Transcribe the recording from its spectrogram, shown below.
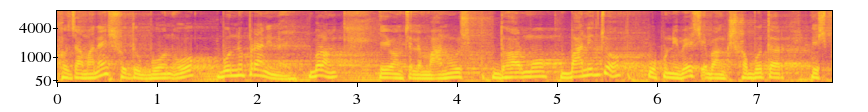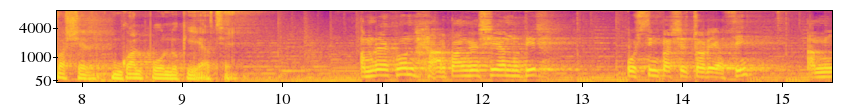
খোঁজা মানে শুধু বন ও বন্যপ্রাণী নয়, বরং এই অঞ্চলে মানুষ, ধর্ম, বাণিজ্য, উপনিবেশ এবং সভ্যতার স্পর্শের গল্প লুকিয়ে আছে। আমরা এখন আরপাঙ্গাসিয়া নদীর পশ্চিম পাশের চরে আছি। আমি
